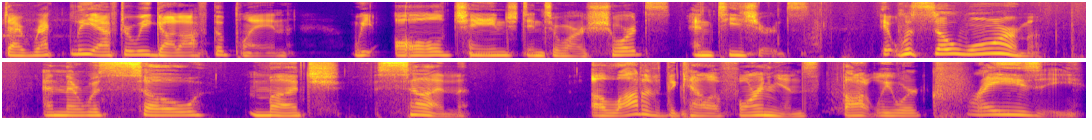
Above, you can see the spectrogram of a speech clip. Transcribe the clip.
Directly after we got off the plane, we all changed into our shorts and t shirts. It was so warm, and there was so much sun. A lot of the Californians thought we were crazy.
